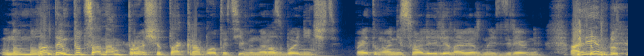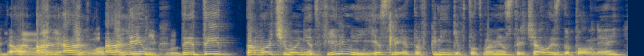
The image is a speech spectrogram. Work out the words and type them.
ну, молодым пацанам проще так работать, именно разбойничать. Поэтому они свалили, наверное, из деревни. Алин, а, Алин, ты, ты того, чего нет в фильме, если это в книге в тот момент встречалось, дополняй.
